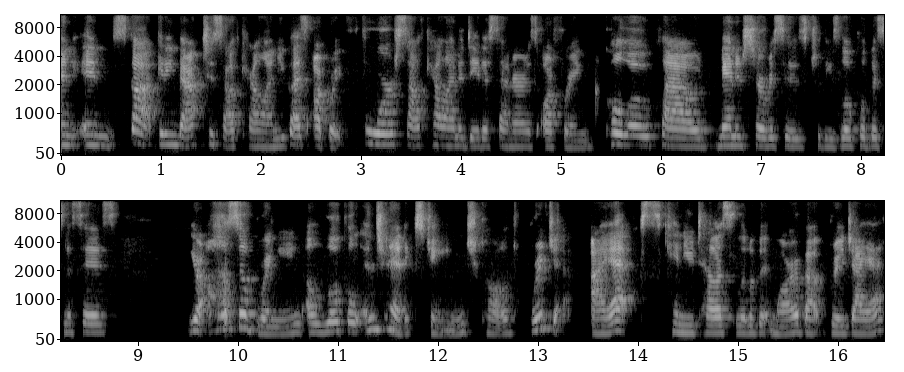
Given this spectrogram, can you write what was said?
And and Scott, getting back to South Carolina, you guys operate four South Carolina data centers offering colo, cloud, managed services to these local businesses. You're also bringing a local internet exchange called Bridge IX. Can you tell us a little bit more about Bridge IX?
